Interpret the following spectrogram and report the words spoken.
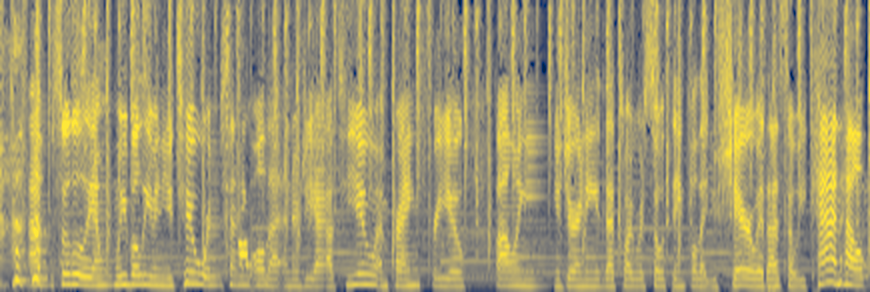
Absolutely. And we believe in you too. We're sending all that energy out to you and praying for you, following your journey. That's why we're so thankful that you share with us so we can help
